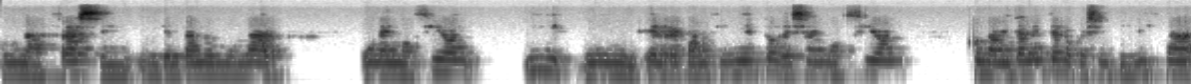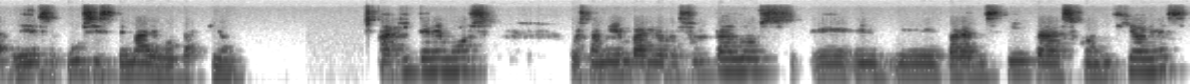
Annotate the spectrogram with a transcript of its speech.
una frase intentando emular una emoción y mm, el reconocimiento de esa emoción, fundamentalmente lo que se utiliza es un sistema de votación. Aquí tenemos pues también varios resultados eh, eh, para distintas condiciones.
